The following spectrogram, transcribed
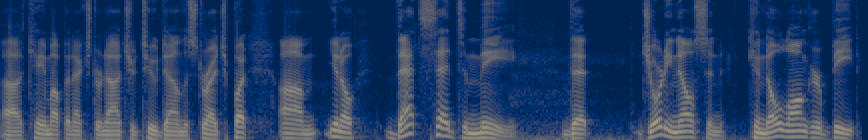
uh, came up an extra notch or two down the stretch. But, um, you know, that said to me that Jordy Nelson can no longer beat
